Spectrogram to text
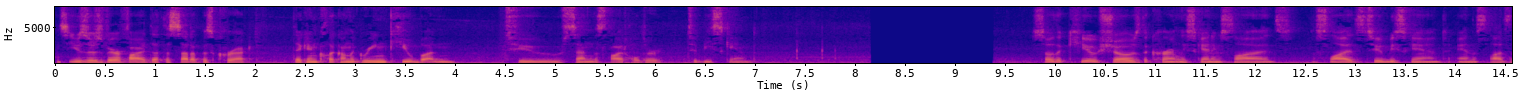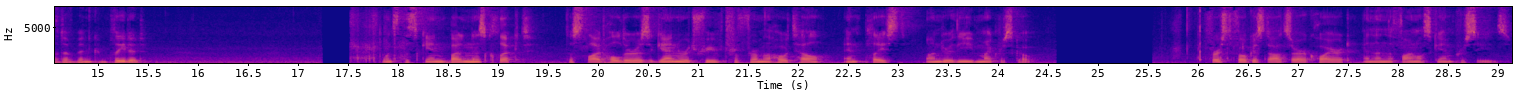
Once users verified that the setup is correct, they can click on the green queue button to send the slide holder to be scanned. So the queue shows the currently scanning slides, the slides to be scanned, and the slides that have been completed. Once the scan button is clicked, the slide holder is again retrieved from the hotel and placed under the microscope. First focus dots are acquired and then the final scan proceeds.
